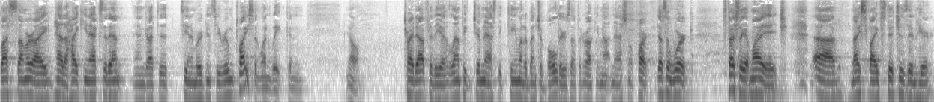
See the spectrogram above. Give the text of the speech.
last summer I had a hiking accident and got to see an emergency room twice in one week. And, you know, tried out for the Olympic gymnastic team on a bunch of boulders up in Rocky Mountain National Park. Doesn't work especially at my age. Uh, nice five stitches in here.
